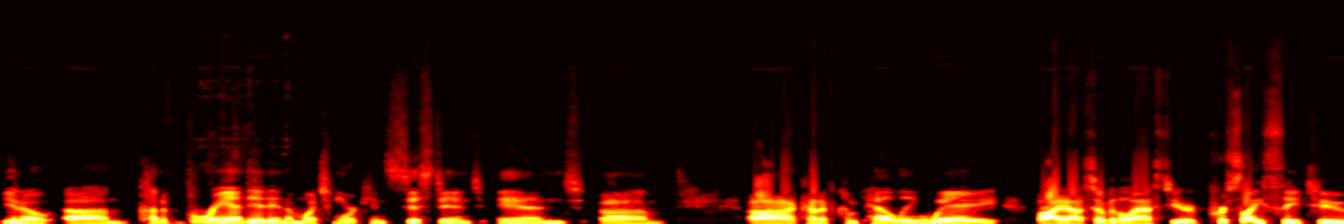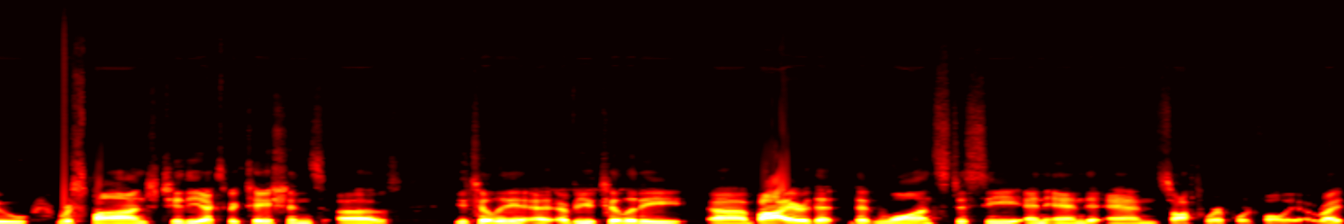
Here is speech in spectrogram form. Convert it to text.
you know, um, kind of branded in a much more consistent and um, uh, kind of compelling way by us over the last year, precisely to respond to the expectations of utility of a utility uh, buyer that that wants to see an end-to-end software portfolio, right?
